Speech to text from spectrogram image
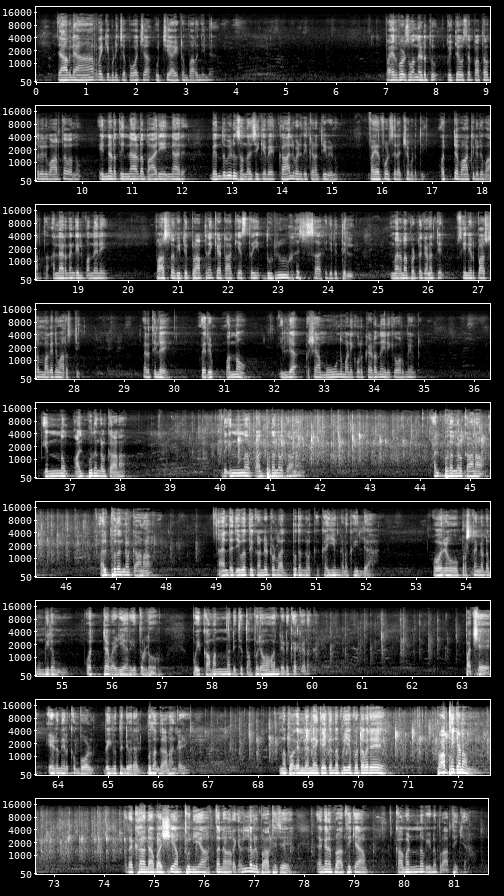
രാവിലെ ആറരയ്ക്ക് പിടിച്ച പോച്ച ഉച്ചയായിട്ടും പറഞ്ഞില്ല. ഫയർഫോഴ്സ് വന്നെടുത്തു. പിറ്റേ ദിവസത്തെ പത്രത്തിലൊരു വാർത്ത വന്നു. ഇന്നടത്ത് ഇന്നാരുടെ ഭാര്യ ഇന്നാര് ബന്ധുവീട് സന്ദർശിക്കവേ കാൽ വഴുതി കിണറ്റി വീണു. ഫയർഫോഴ്സ് രക്ഷപ്പെടുത്തി. ഒറ്റ വാക്കിലൊരു വാർത്ത. അല്ലായിരുന്നെങ്കിൽ വന്നേനെ പാസ്റ്റർ വീട്ടിൽ പ്രാർത്ഥനയ്ക്കായിട്ടാക്കിയ സ്ത്രീ ദുരൂഹ സാഹചര്യത്തിൽ മരണപ്പെട്ട് കിണറ്റിൽ സീനിയർ പാസ്റ്ററും മകനും അറസ്റ്റ്. വരത്തില്ലേ? വരും. വന്നോ? ഇല്ല. പക്ഷെ ആ മൂന്ന് മണിക്കൂർ കിടന്ന് എനിക്ക് ഓർമ്മയുണ്ട്. ഇന്നും അത്ഭുതങ്ങൾ കാണാം. ഇന്നും അത്ഭുതങ്ങൾ കാണാം. അത്ഭുതങ്ങൾ കാണാം. അത്ഭുതങ്ങൾ കാണാം. എന്റെ ജീവിതത്തിൽ കണ്ടിട്ടുള്ള അത്ഭുതങ്ങൾക്ക് കയ്യും കണക്കില്ല ഓരോ പ്രശ്നങ്ങളുടെ മുമ്പിലും ഒറ്റ വഴി അറിയത്തുള്ളൂ. പോയി കമന്നടിച്ച് തമ്പുരാന്റെ അടുക്ക കിടക്കുക പക്ഷേ എഴുന്നേൽക്കുമ്പോൾ ദൈവത്തിന്റെ ഒരു അത്ഭുതം കാണാൻ കഴിയും. ഇന്ന് പകലിൽ എന്നെ കേൾക്കുന്ന പ്രിയപ്പെട്ടവരെ പ്രാർത്ഥിക്കണം. റഖാന ബഷ്യാം തുനിയ ഹത്തനാറ എല്ലാവരും പ്രാർത്ഥിച്ചേ. എങ്ങനെ പ്രാർത്ഥിക്കാം? കമണ്ണ് വീണ് പ്രാർത്ഥിക്കാം.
